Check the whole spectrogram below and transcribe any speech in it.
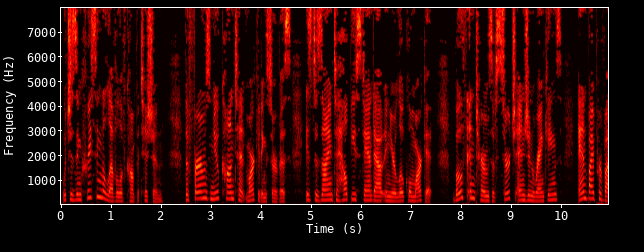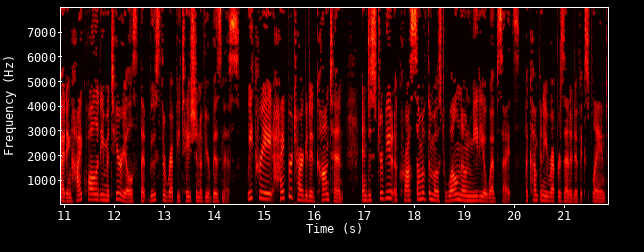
which is increasing the level of competition competition. The firm's new content marketing service is designed to help you stand out in your local market, both in terms of search engine rankings and by providing high quality materials that boost the reputation of your business. We create hyper targeted content and distribute across some of the most well known media websites, a company representative explained.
